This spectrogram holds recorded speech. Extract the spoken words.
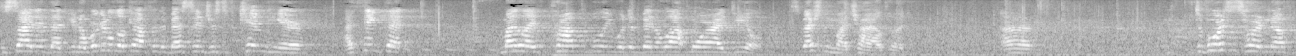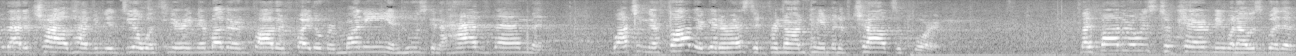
decided that, you know, we're going to look out for the best interest of Kim here, I think that my life probably would have been a lot more ideal, especially my childhood. Uh, divorce is hard enough without a child having to deal with hearing their mother and father fight over money and who's going to have them and watching their father get arrested for non-payment of child support. My father always took care of me when I was with him,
